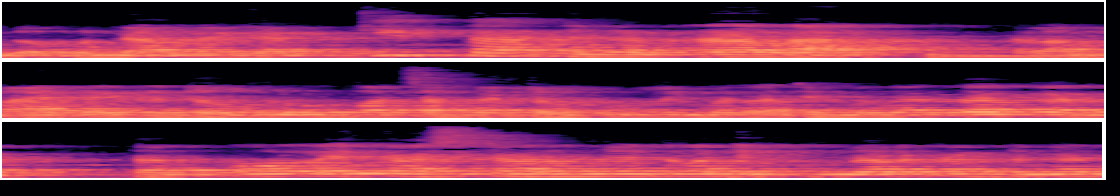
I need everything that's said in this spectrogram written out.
untuk mendamaikan kita dengan Allah. Dalam ayat yang ke-24 sampai 25 tadi mengatakan, dan oleh dibenarkan dengan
